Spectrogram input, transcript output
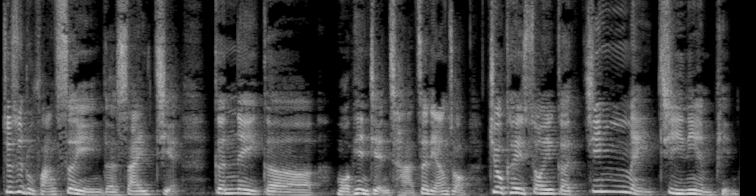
就是乳房摄影的筛检跟那个抹片检查这两种，就可以送一个精美纪念品。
